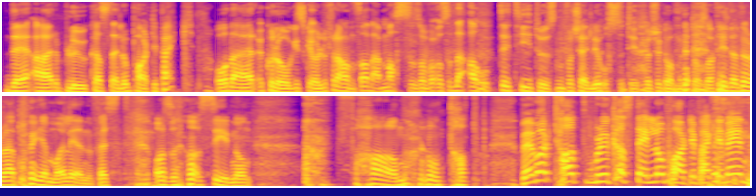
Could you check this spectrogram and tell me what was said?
Det er Blue Castello Party Pack, og det er økologisk øl fra Hansa. Det er masse som, også det er alltid 10 000 forskjellige ostetyper som kommer ut også. Tenk deg når du er på hjemme alene-fest, og så sier noen Faen, har noen tatt Hvem har tatt Blue Castello partypacken min?!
